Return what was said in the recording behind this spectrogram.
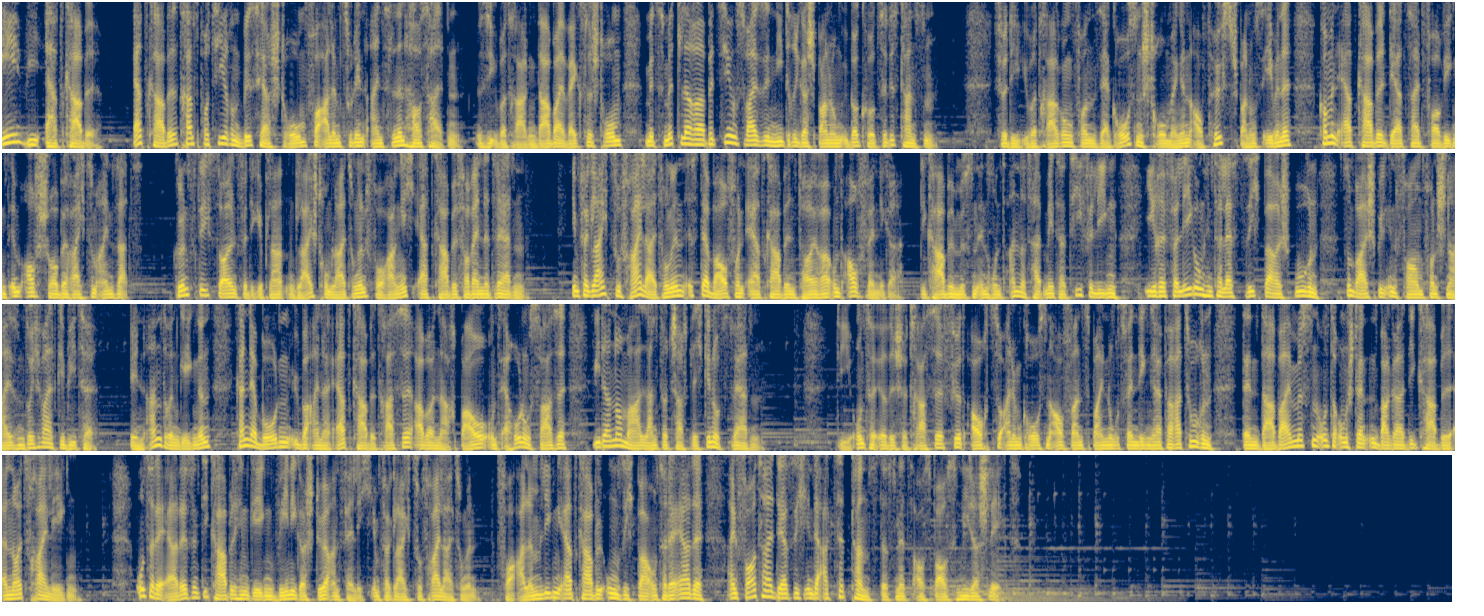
E wie Erdkabel. Erdkabel transportieren bisher Strom vor allem zu den einzelnen Haushalten. Sie übertragen dabei Wechselstrom mit mittlerer bzw. niedriger Spannung über kurze Distanzen. Für die Übertragung von sehr großen Strommengen auf Höchstspannungsebene kommen Erdkabel derzeit vorwiegend im Offshore-Bereich zum Einsatz. Künftig sollen für die geplanten Gleichstromleitungen vorrangig Erdkabel verwendet werden. Im Vergleich zu Freileitungen ist der Bau von Erdkabeln teurer und aufwendiger. Die Kabel müssen in rund anderthalb Meter Tiefe liegen, ihre Verlegung hinterlässt sichtbare Spuren, zum Beispiel in Form von Schneisen durch Waldgebiete. In anderen Gegenden kann der Boden über einer Erdkabeltrasse aber nach Bau- und Erholungsphase wieder normal landwirtschaftlich genutzt werden. Die unterirdische Trasse führt auch zu einem großen Aufwand bei notwendigen Reparaturen, denn dabei müssen unter Umständen Bagger die Kabel erneut freilegen. Unter der Erde sind die Kabel hingegen weniger störanfällig im Vergleich zu Freileitungen. Vor allem liegen Erdkabel unsichtbar unter der Erde, ein Vorteil, der sich in der Akzeptanz des Netzausbaus niederschlägt.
